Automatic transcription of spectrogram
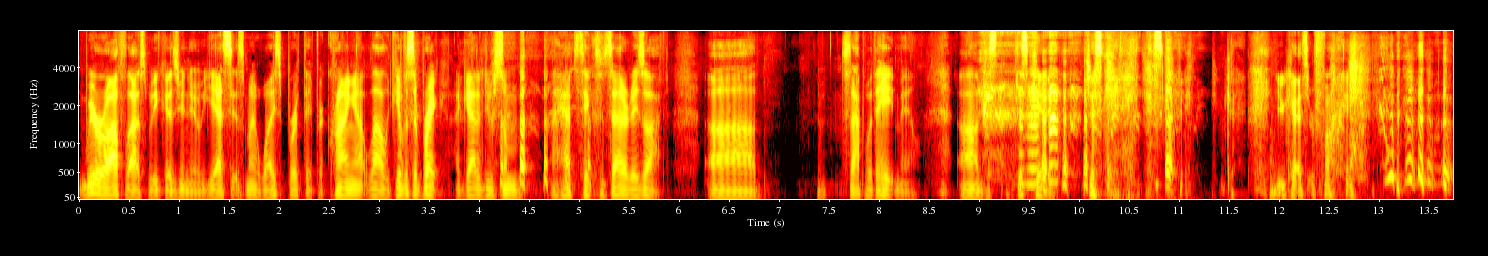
we were off last week, as you knew. Yes, it's my wife's birthday. For crying out loud, give us a break. I got to do some. I have to take some Saturdays off. Uh, stop with the hate mail. Um, just, just kidding. just kidding. Just kidding. You guys are fine.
